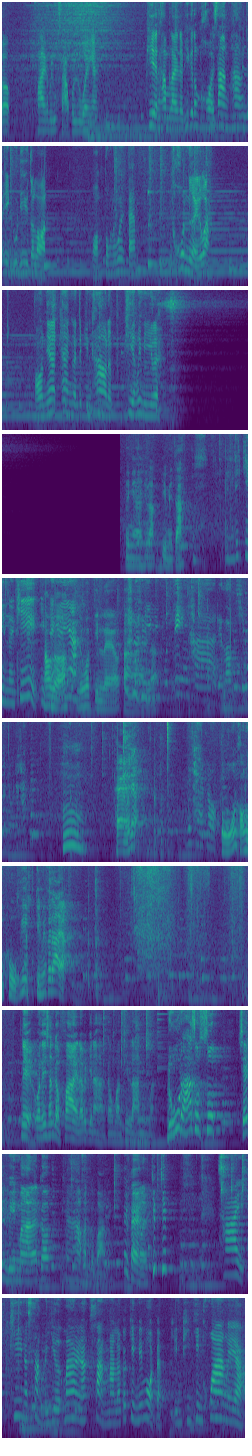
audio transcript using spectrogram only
ก็ฝ้ายก็เป็นลูกสาวคนรวยไง พี่จะทำอะไรเนี่ยพี่ก็ต้องคอยสร้างภาพให้ตัวเองดูดีอยู่ตลอดบอกตรงนะเว้ยแตมนี่โคตรเหนื่อยเลยว่ะ ตอนเนี้ยแค่เงินจะกินข้าวเนี่ยพี่ยังไม่มีเลย เป็นไงที่รักอิ่มไหมจ๊ะยังไม่ได้กินเลยพี่อิ่มเอาได้เหรอไงอะนึกว่ากินแล้วตายวันนี้แล้วมีพุดดิ้งค่ะ เดี๋ยวลองชิมกันดูนะคะ อืมแพงไหมเนี่ย ไม่แพงหรอกโอ้ยของถูกๆพี่กินไม่ค่อยได้อะ นี่วันนี้ฉันกับฝ้ายนะไปกินอาหารกลางวันที่ร้านหนึ่งมาหรูหราสุดๆ เช็คบินมาแล้วก็แค่ห้าพันกว่าบาทเองไม่แพงเลยจิ๊บจิ๊บใช่ พี่นะสั่งมาเยอะมากเลยนะ สั่งมาแล้วก็กินไม่หมดแบบกินทิ้งกินขว้างเลยอะ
